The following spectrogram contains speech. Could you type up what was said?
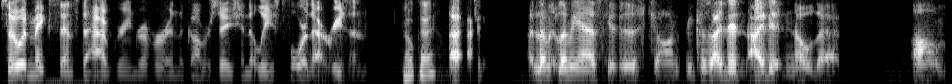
So it would make sense to have Green River in the conversation at least for that reason. Okay. Uh, let me let me ask you this, John, because I didn't I didn't know that. Um,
